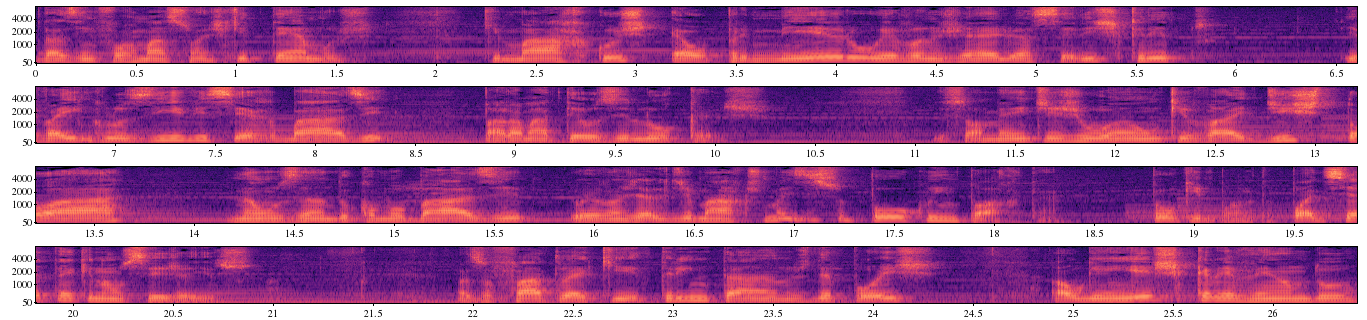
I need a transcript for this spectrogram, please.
das informações que temos, que Marcos é o primeiro evangelho a ser escrito e vai inclusive ser base para Mateus e Lucas. E somente João que vai destoar, não usando como base o evangelho de Marcos, mas isso pouco importa. Pouco importa. Pode ser até que não seja isso. Mas o fato é que 30 anos depois, alguém escrevendo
